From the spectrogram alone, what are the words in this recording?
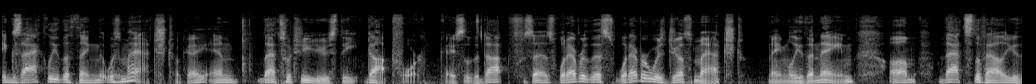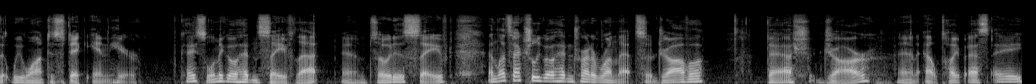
exactly the thing that was matched. Okay, and that's what you use the dot for. Okay, so the dot says whatever this whatever was just matched, namely the name, um, that's the value that we want to stick in here. Okay, so let me go ahead and save that. And so it is saved. And let's actually go ahead and try to run that. So Java dash jar and I'll type SA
